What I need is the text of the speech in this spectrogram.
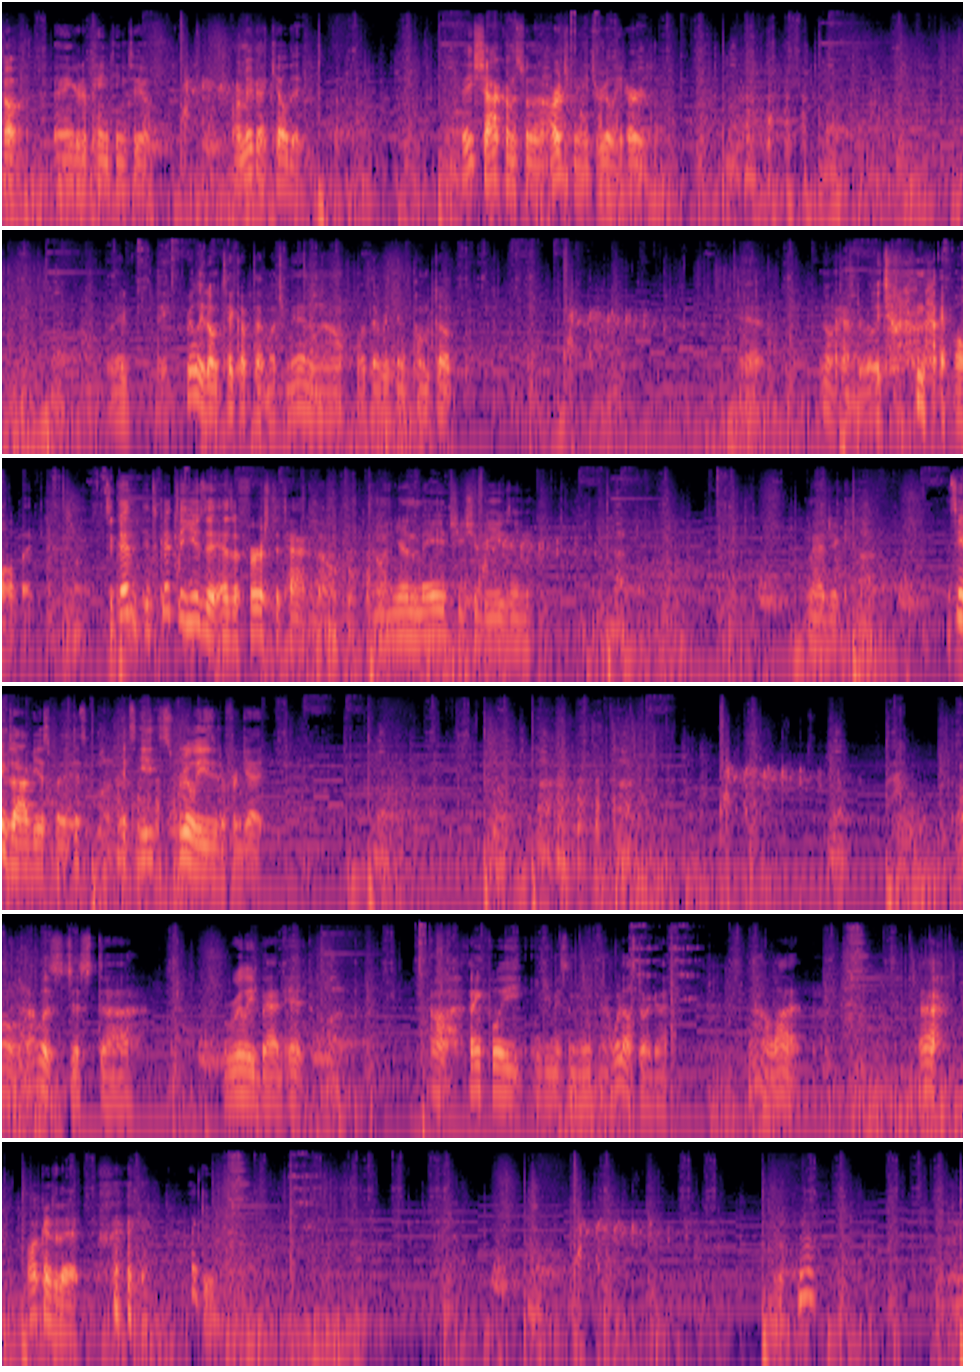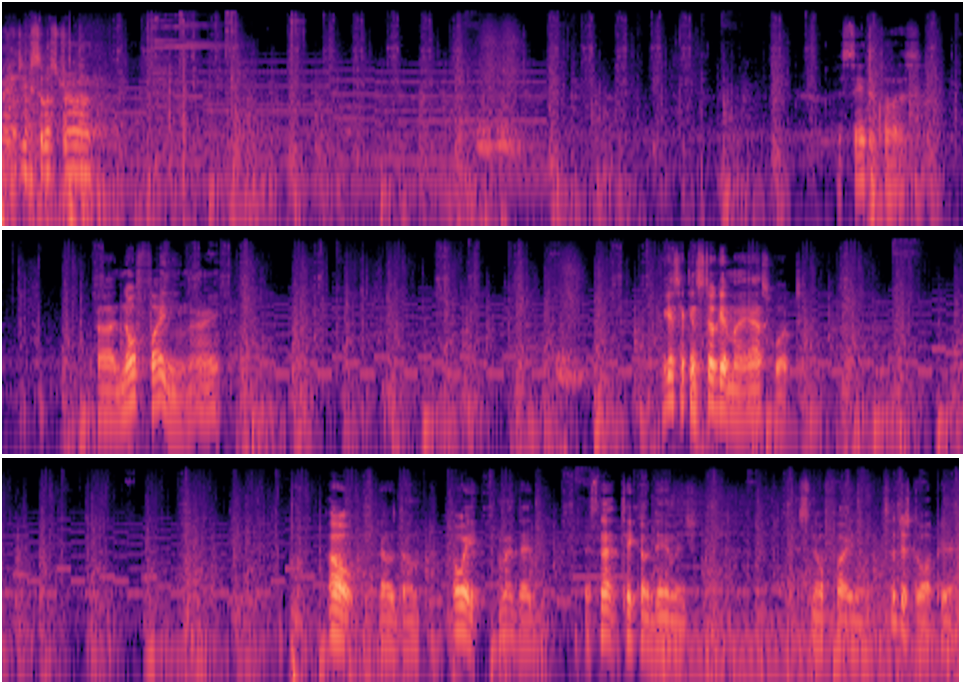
Oh, I angered a painting too. Or maybe I killed it. These chakrams from the Archmage really hurt. They, they really don't take up that much mana now with everything pumped up. Yeah, you don't have to really do it on the eyeball, but it's a good it's good to use it as a first attack though. You know, when you're in the mage, you should be using magic. It seems obvious, but it's it's it's really easy to forget. Oh, that was just uh, a really bad hit. Oh, thankfully he gave me some meat. what else do I got? Not a lot. Ah, walk into that. Thank you. Mm -hmm. Magic's so strong. Santa Claus. Uh, no fighting, alright. I guess I can still get my ass whooped. Oh, that was dumb. Oh wait, I'm not dead. It's not take no damage. It's no fighting. So just go up here.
